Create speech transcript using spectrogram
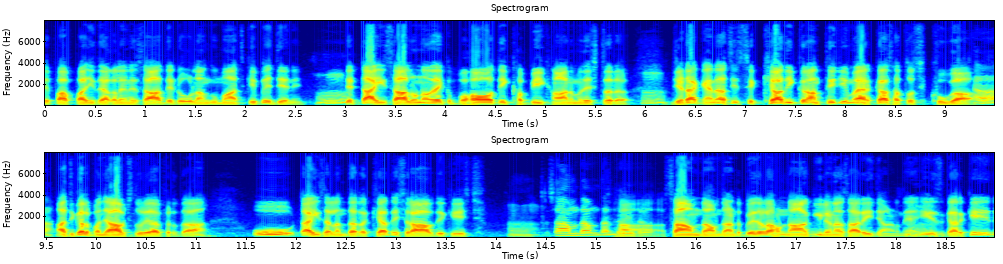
ਤੇ ਪਾਪਾ ਜੀ ਤਾਂ ਅਗਲੇ ਨੇ ਸਾਹ ਤੇ ਡੋਲ ਵਾਂਗੂ ਮਾਚ ਕੇ ਭੇਜੇ ਨੇ। ਤੇ 2.5 ਸਾਲ ਉਹਨਾਂ ਦਾ ਇੱਕ ਬਹੁਤ ਹੀ ਖੱਬੀ ਖਾਨ ਮਿਨਿਸਟਰ ਜਿਹੜਾ ਕਹਿੰਦਾ ਸੀ ਸਿੱਖਿਆ ਦੀ ਕ੍ਰਾਂਤੀ ਜੀ ਅਮਰੀਕਾ ਸਾਤੋਂ ਸਿੱਖੂਗਾ। ਹਾਂ। ਅੱਜ ਕੱਲ ਪੰਜਾਬ 'ਚ ਤੁਰਿਆ ਫਿਰਦਾ। ਉਹ 2.5 ਸਾਲ ਅੰਦਰ ਰੱਖਿਆ ਤੇ ਸ਼ਰਾਬ ਦੇ ਕੇਸ 'ਚ। ਹੂੰ ਸਾਮ ਦਾਮ ਦੰਡ ਰੇਟ ਹਾਂ ਸਾਮ ਦਾਮ ਦੰਡ ਜਿਹੜਾ ਹੁਣ ਨਾਂ ਕੀ ਲੈਣਾ ਸਾਰੇ ਹੀ ਜਾਣਦੇ ਆ। ਇਸ ਕਰਕੇ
